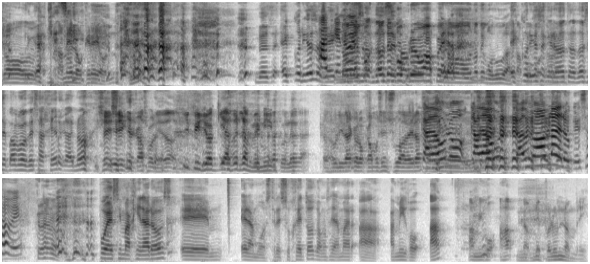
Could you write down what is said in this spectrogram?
Yo también lo creo. No, No sé, es curioso Ah, que, que no tengo, es- no pruebas, pero no tengo dudas. Es tampoco, curioso que ¿no? nosotros dos sepamos de esa jerga, ¿no? Sí, sí, qué casualidad. Y tú y yo aquí a verlas venir, colega. Casualidad que los camos en sudaderas. Cada uno, cada, uno, cada uno habla de lo que sabe. Claro. Pues imaginaros, eh, éramos tres sujetos, vamos a llamar a amigo A, Amigo A. Nombre, por un nombre.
